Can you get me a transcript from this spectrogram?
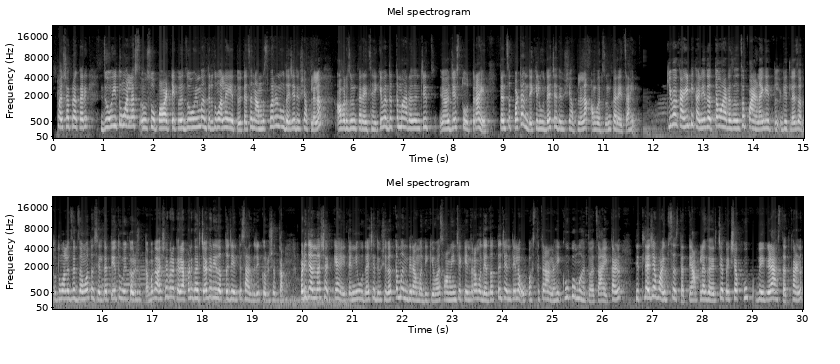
अशा प्रकारे जोही तुम्हाला सो- सोपा वाटते किंवा जोही मंत्र तुम्हाला येतोय त्याचं नामस्मरण उद्याच्या दिवशी आपल्याला आवर्जून करायचं आहे. किंवा दत्त महाराजांचे जे स्तोत्र आहे त्यांचं पठण देखील उद्याच्या दिवशी आपल्याला आवर्जून करायचं आहे. किंवा काही ठिकाणी दत्त महाराजांचा पाळणा घेत घेतला जातो. तुम्हाला जर जमत असेल तर ते तुम्ही करू शकता. बघा अशा प्रकारे आपण घरच्या घरी दत्त जयंती साजरी करू शकता. पण ज्यांना शक्य आहे त्यांनी उद्याच्या दिवशी दत्त मंदिरामध्ये किंवा स्वामींच्या केंद्रामध्ये दत्त जयंतीला उपस्थित राहणं हे खूप महत्त्वाचं आहे. कारण तिथल्या ज्या वाईब्स असतात त्या आपल्या घरच्यापेक्षा खूप वेगळ्या असतात. कारण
